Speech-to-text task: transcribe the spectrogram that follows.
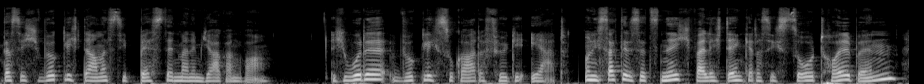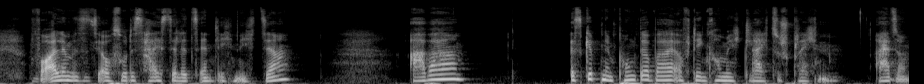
dass ich wirklich damals die Beste in meinem Jahrgang war. Ich wurde wirklich sogar dafür geehrt. Und ich sagte das jetzt nicht, weil ich denke, dass ich so toll bin. Vor allem ist es ja auch so, das heißt ja letztendlich nichts, ja. Aber es gibt einen Punkt dabei, auf den komme ich gleich zu sprechen. Also,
